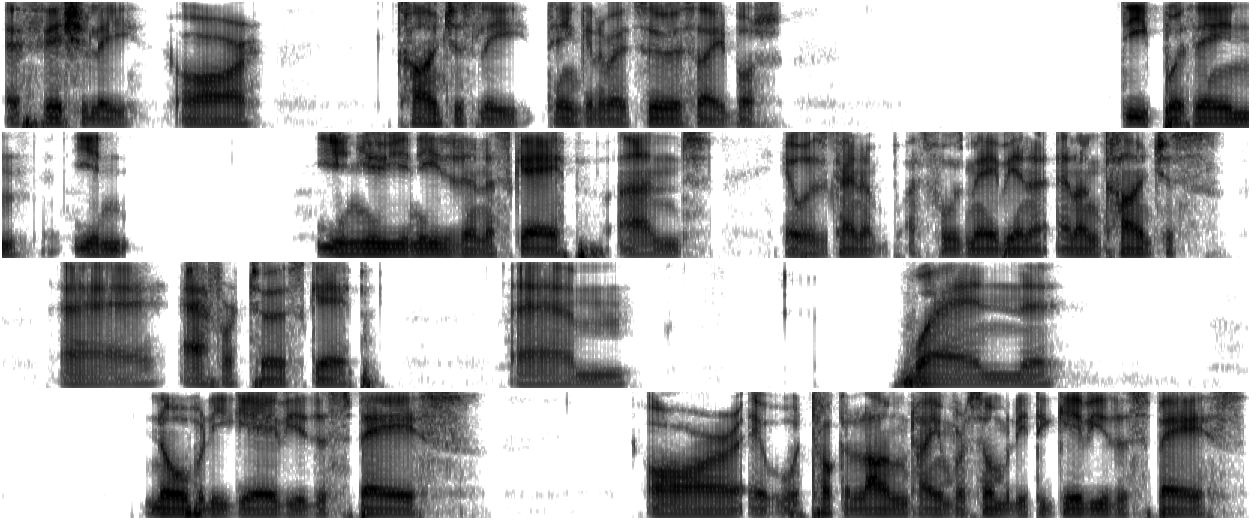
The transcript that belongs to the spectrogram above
officially or consciously thinking about suicide, but deep within you you knew you needed an escape and it was kind of I suppose maybe an, an unconscious uh, effort to escape um, when nobody gave you the space or it would took a long time for somebody to give you the space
